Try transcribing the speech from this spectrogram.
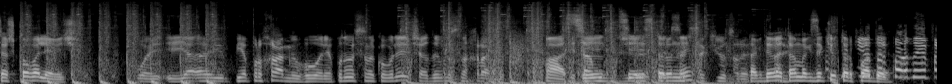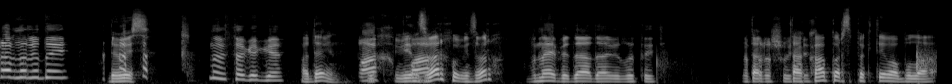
Це ж Ковалєвич. Ой, і я, я про храмів говорю. Я подивився на Ковалєвича, а дивлюсь на храмів. А, І з цієї, там цієї дж- сторони. екзекютори. Так, диви, там екзекютор екзекютор падає. падає прямо на людей. Дивись. Ну все ГГ. А де він? Пах, він пах. зверху? Він зверху? В небі, да, да, він летить. На Та- парашуті. така перспектива була.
